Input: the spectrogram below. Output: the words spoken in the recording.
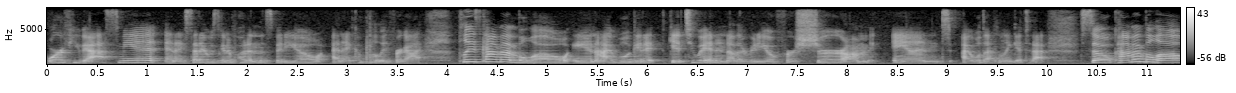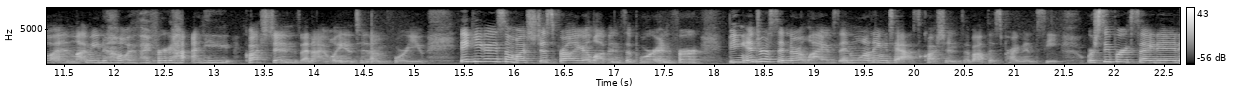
or if you've asked me it and I said I was going to put it in this video and I completely forgot, please comment below and I will get it get to it in another video for sure. Um, and I will definitely get to that. So comment below and let me know if I forgot any questions and I will answer them for you. Thank you guys so much just for all your love and support and for being interested in our lives and wanting to ask questions about this pregnancy. We're super excited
